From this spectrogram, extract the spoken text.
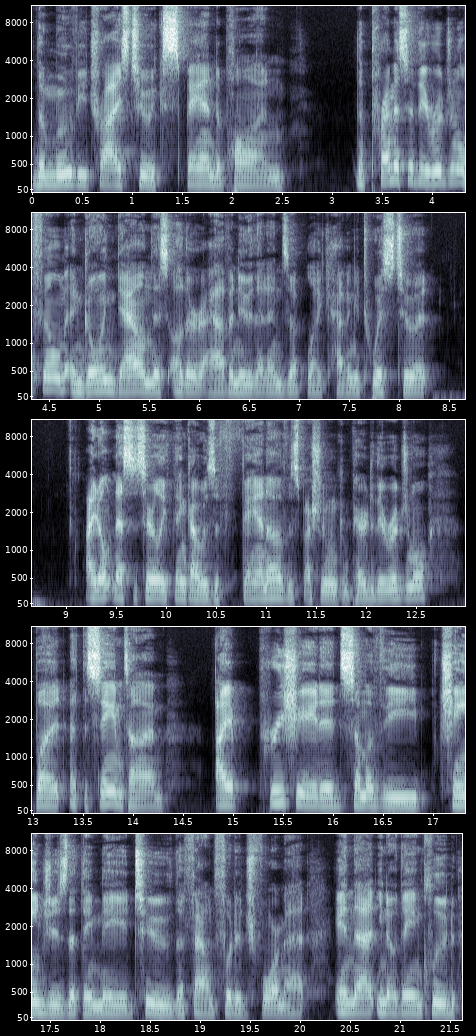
the movie tries to expand upon the premise of the original film and going down this other avenue that ends up like having a twist to it. I don't necessarily think I was a fan of, especially when compared to the original, but at the same time, I appreciated some of the changes that they made to the found footage format in that, you know, they include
